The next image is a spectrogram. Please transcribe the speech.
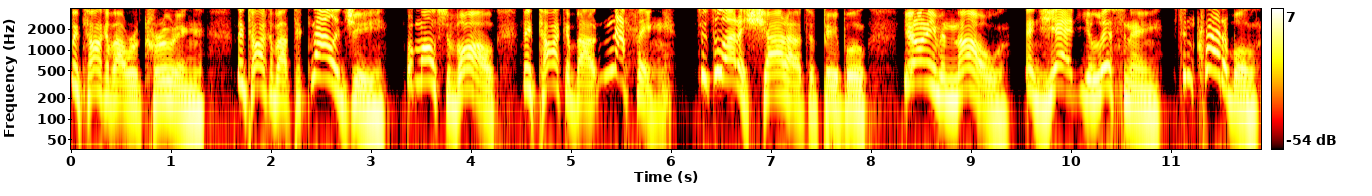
They talk about recruiting. They talk about technology. But most of all, they talk about nothing. Just a lot of shout outs of people you don't even know. And yet you're listening. It's incredible.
